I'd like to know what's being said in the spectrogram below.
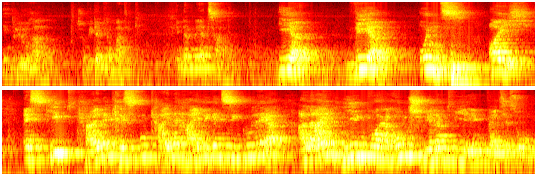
im Plural, schon wieder Grammatik, in der Mehrzahl. Ihr, wir, uns, euch, es gibt keine Christen, keine Heiligen singulär, allein irgendwo herumschwirrend wie irgendwelche so,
